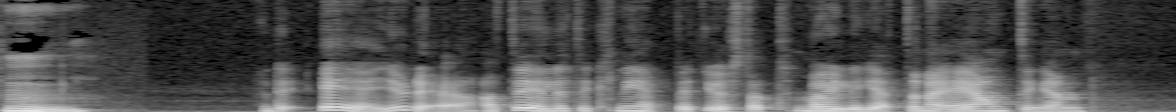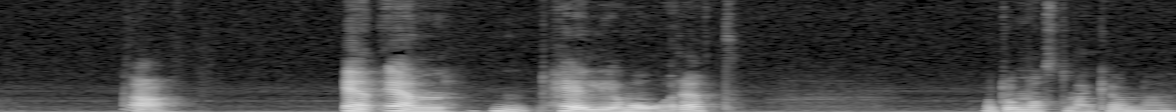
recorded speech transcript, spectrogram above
Hmm. Det är ju det, att det är lite knepigt just att möjligheterna är antingen ja, en, en helg om året. Och då måste man kunna.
